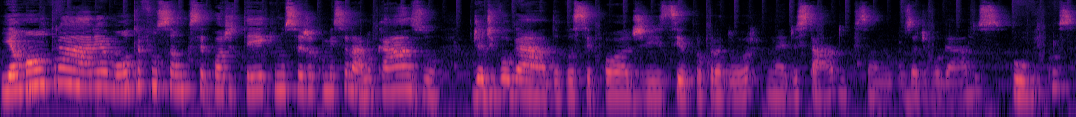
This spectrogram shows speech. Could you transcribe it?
E é uma outra área, uma outra função que você pode ter que não seja comissionar. No caso, de advogado, você pode ser procurador né, do Estado, que são os advogados públicos,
